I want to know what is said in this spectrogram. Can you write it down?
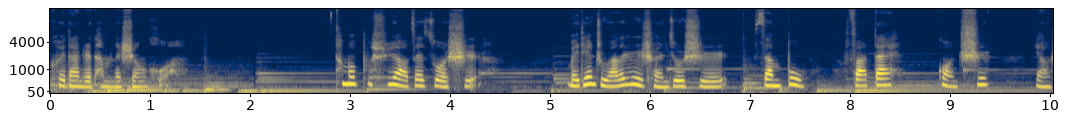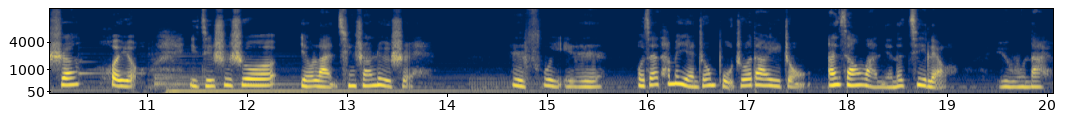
窥探着他们的生活。他们不需要再做事，每天主要的日程就是散步、发呆。逛吃、养生、会友，以及是说游览青山绿水，日复一日，我在他们眼中捕捉到一种安享晚年的寂寥与无奈。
